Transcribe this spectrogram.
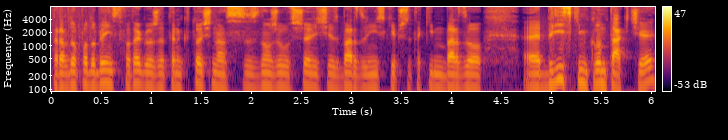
Prawdopodobieństwo tego, że ten ktoś nas zdążył ustrzelić jest bardzo niskie przy takim bardzo e, bliskim kontakcie.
